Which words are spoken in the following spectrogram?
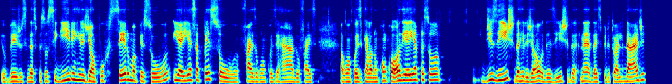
eu vejo assim, das pessoas seguirem religião por ser uma pessoa, e aí essa pessoa faz alguma coisa errada, ou faz alguma coisa que ela não concorda, e aí a pessoa desiste da religião ou desiste da, né, da espiritualidade,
